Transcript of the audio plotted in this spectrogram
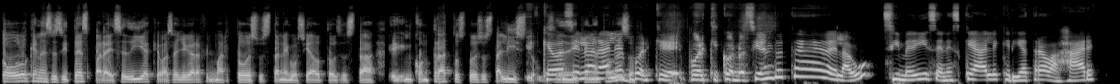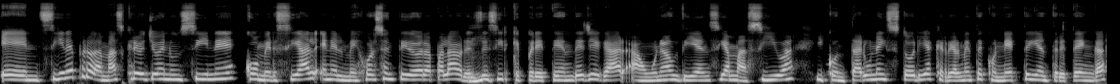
todo lo que necesites para ese día que vas a llegar a filmar, todo eso está negociado, todo eso está en contratos, todo eso está listo. Qué vacilo, Ale, porque, porque conociéndote de la U, si me dicen es que Ale quería trabajar en cine, pero además creo yo en un cine comercial en el mejor sentido de la palabra, es Ujú. decir, que pretende llegar a una audiencia masiva y contar una una historia que realmente conecte y entretenga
